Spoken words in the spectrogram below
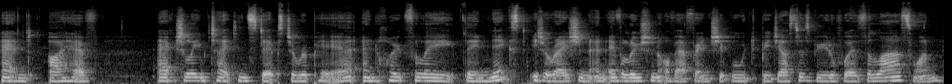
And I have actually taken steps to repair, and hopefully, the next iteration and evolution of our friendship would be just as beautiful as the last one.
